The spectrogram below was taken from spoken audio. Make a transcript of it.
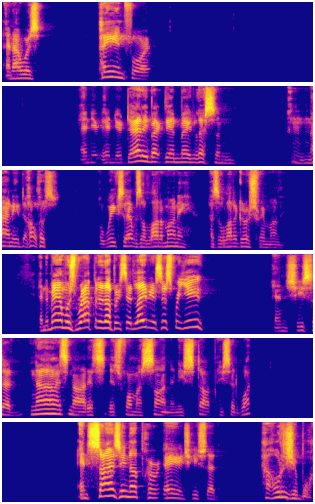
And I was paying for it and your, and your daddy back then made less than $90 a week, so that was a lot of money. That's a lot of grocery money. And the man was wrapping it up. He said, Lady, is this for you? And she said, No, it's not. It's, it's for my son. And he stopped. He said, What? And sizing up her age, he said, How old is your boy?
